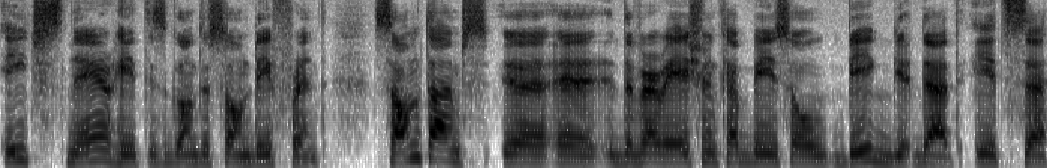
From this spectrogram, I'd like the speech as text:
each snare hit is going to sound different. Sometimes uh, uh, the variation can be so big that it's uh,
